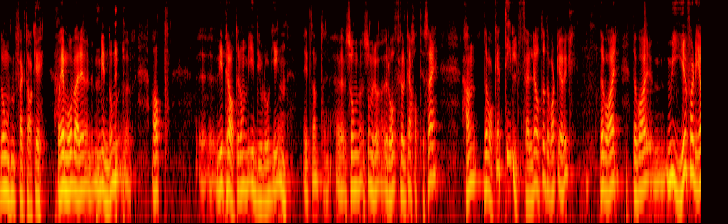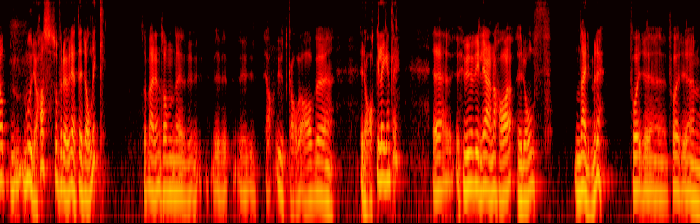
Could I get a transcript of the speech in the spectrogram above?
de fikk tak i. Og jeg må bare minne om at eh, vi prater om ideologien? Eh, som, som Rolf Hølt har hatt i seg. Han, det var ikke tilfeldig at det ble Gjøvik. Det var, det var, mye fordi at mora hans, som for øvrig heter Rallik, som er en sånn ja, utgave av Rakel, egentlig, hun ville gjerne ha Rolf nærmere for, eh, for um,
